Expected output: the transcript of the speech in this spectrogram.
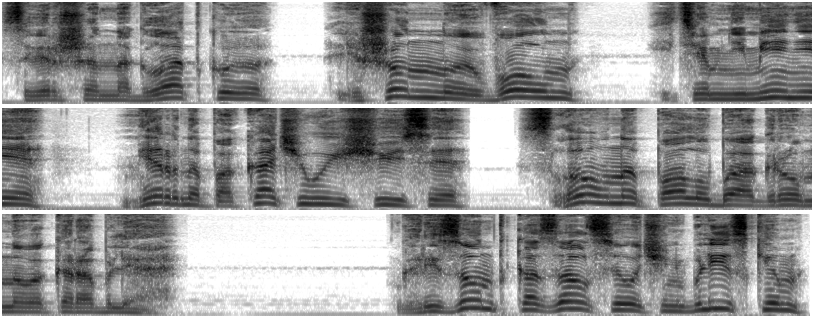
совершенно гладкую, лишенную волн и, тем не менее, мерно покачивающуюся, словно палуба огромного корабля. Горизонт казался очень близким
